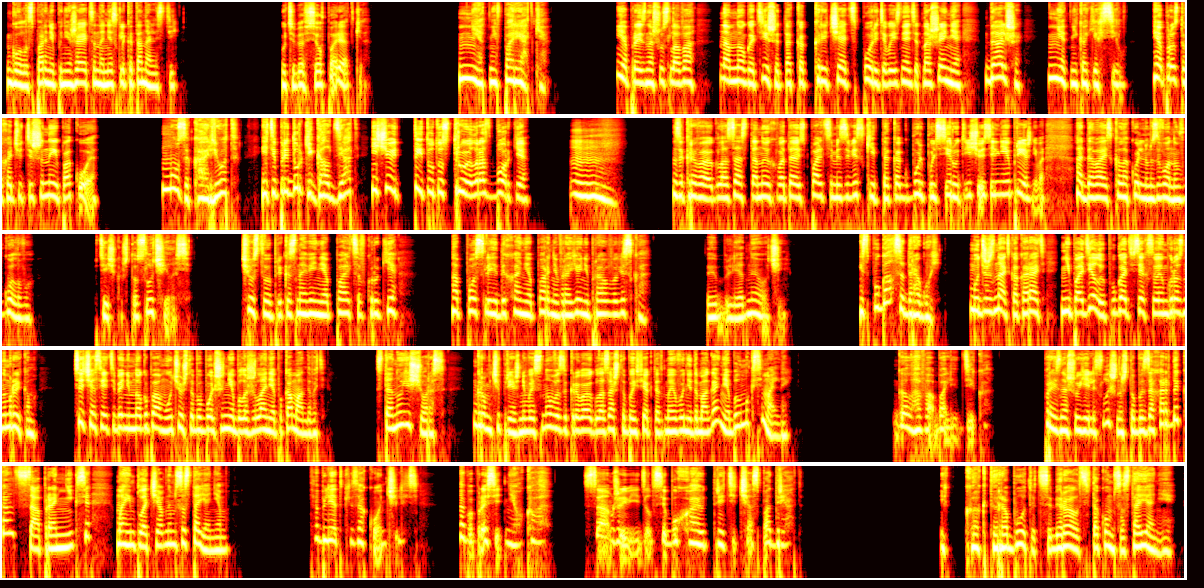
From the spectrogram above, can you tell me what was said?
Голос парня понижается на несколько тональностей. У тебя все в порядке? Нет, не в порядке. Я произношу слова намного тише, так как кричать, спорить и выяснять отношения дальше нет никаких сил. Я просто хочу тишины и покоя. Музыка орёт, эти придурки галдят, еще и ты тут устроил разборки. М -м -м. Закрываю глаза, стану и хватаюсь пальцами за виски, так как боль пульсирует еще сильнее прежнего, отдаваясь колокольным звоном в голову. «Птичка, что случилось?» Чувствую прикосновение пальцев к руке, а после и дыхание парня в районе правого виска. «Ты бледная очень». «Испугался, дорогой?» Будешь знать, как орать не по делу и пугать всех своим грозным рыком. Сейчас я тебя немного помучаю, чтобы больше не было желания покомандовать. Стану еще раз. Громче прежнего и снова закрываю глаза, чтобы эффект от моего недомогания был максимальный. Голова болит дико. Произношу еле слышно, чтобы Захар до конца проникся моим плачевным состоянием. Таблетки закончились, а попросить не у кого. Сам же видел, все бухают третий час подряд. «Как ты работать собиралась в таком состоянии?»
